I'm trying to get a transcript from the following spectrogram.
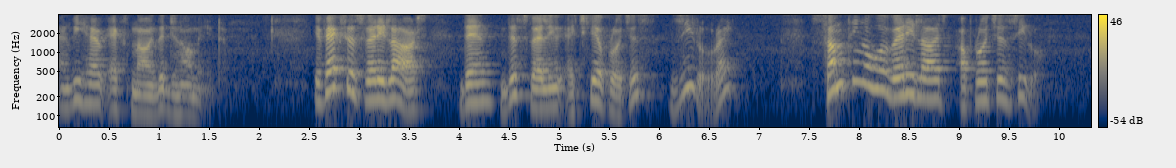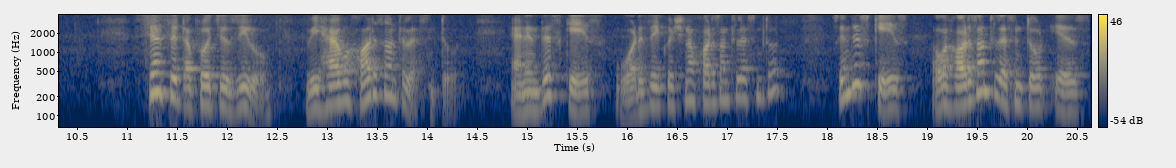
and we have x now in the denominator. If x is very large, then this value actually approaches 0, right? Something over very large approaches 0. Since it approaches 0, we have a horizontal asymptote. And in this case, what is the equation of horizontal asymptote? So in this case, our horizontal asymptote is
